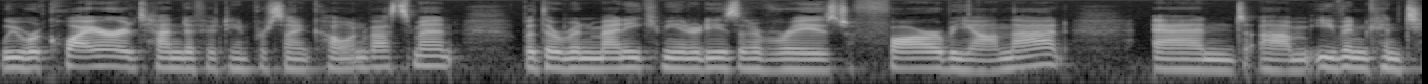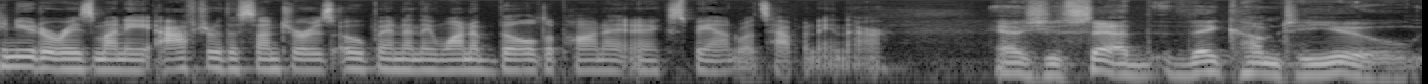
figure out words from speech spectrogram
We require a 10 to 15% co investment, but there have been many communities that have raised far beyond that and um, even continue to raise money after the center is open and they want to build upon it and expand what's happening there. As you said, they come to you,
